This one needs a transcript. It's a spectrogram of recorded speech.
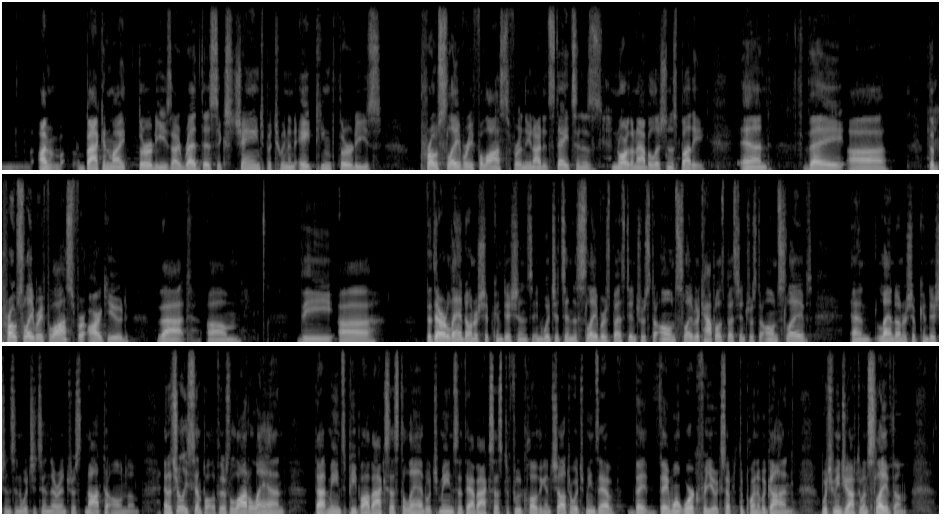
I'm back in my 30s. I read this exchange between an 1830s pro slavery philosopher in the United States and his northern abolitionist buddy. And they, uh, the pro slavery philosopher argued that um, the uh, that there are land ownership conditions in which it's in the slaver's best interest to own slaves, the capitalist's best interest to own slaves, and land ownership conditions in which it's in their interest not to own them. And it's really simple. If there's a lot of land, that means people have access to land, which means that they have access to food, clothing, and shelter, which means they have they, they won't work for you except at the point of a gun, which means you have to enslave them.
